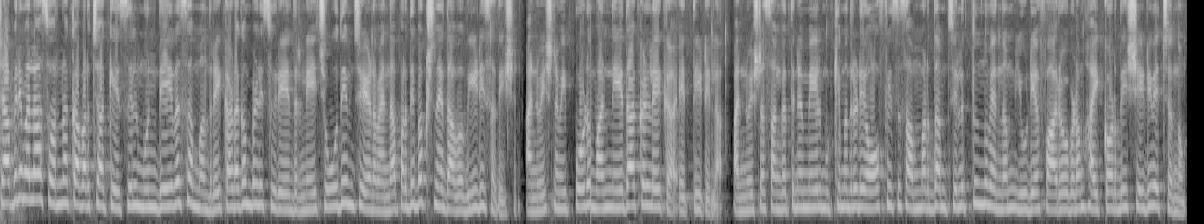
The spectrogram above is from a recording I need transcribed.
ശബരിമല സ്വർണ കവർച്ചാ കേസിൽ മുൻ ദേവസ്വം മന്ത്രി കടകംപള്ളി സുരേന്ദ്രനെ ചോദ്യം ചെയ്യണമെന്ന പ്രതിപക്ഷ നേതാവ് വി ഡി സതീശൻ. അന്വേഷണം ഇപ്പോഴും വൻ നേതാക്കളിലേക്ക് എത്തിയിട്ടില്ല. അന്വേഷണ സംഘത്തിന് മേൽ മുഖ്യമന്ത്രിയുടെ ഓഫീസ് സമ്മർദ്ദം ചെലുത്തുന്നുവെന്നും യു ആരോപണം ഹൈക്കോടതി ശരിവെച്ചെന്നും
